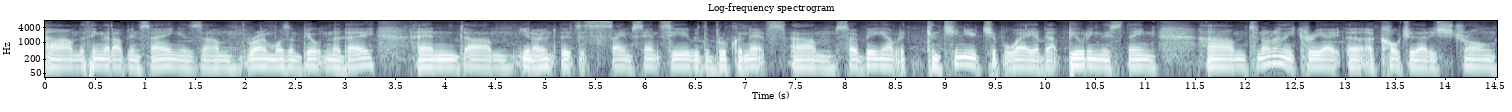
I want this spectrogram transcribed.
Um, the thing that I've been saying is um, Rome wasn't built in a day, and you know it's the same sense here with the Brooklyn Nets. So being able to continue chip away about building this thing um, to not only create a, a culture that is strong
